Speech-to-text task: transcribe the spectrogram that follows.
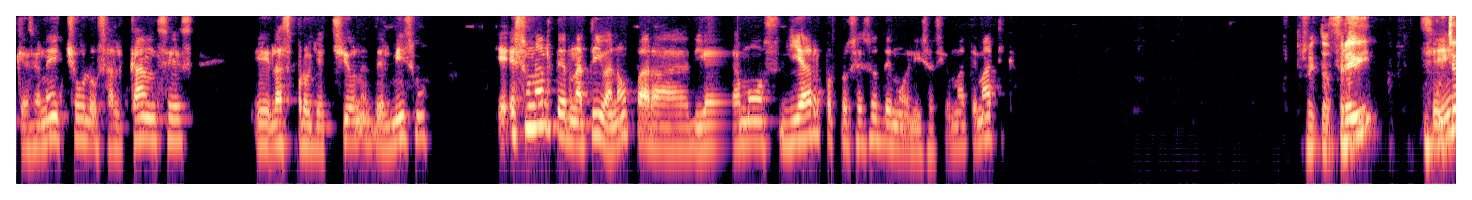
que se han hecho, los alcances, eh, las proyecciones del mismo. E, es una alternativa, ¿no? Para, digamos, guiar por procesos de modelización matemática. Perfecto. Freddy, ¿me ¿Sí?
